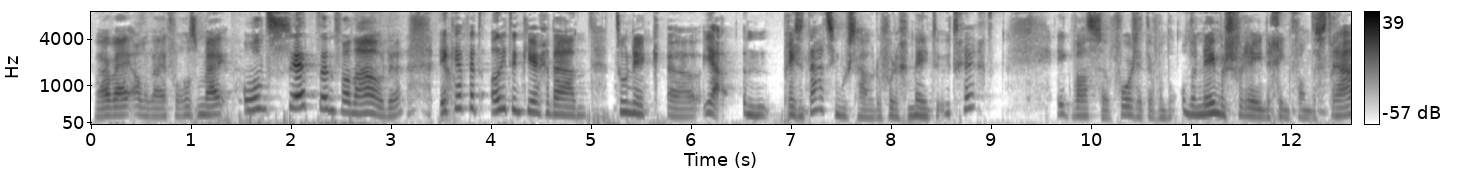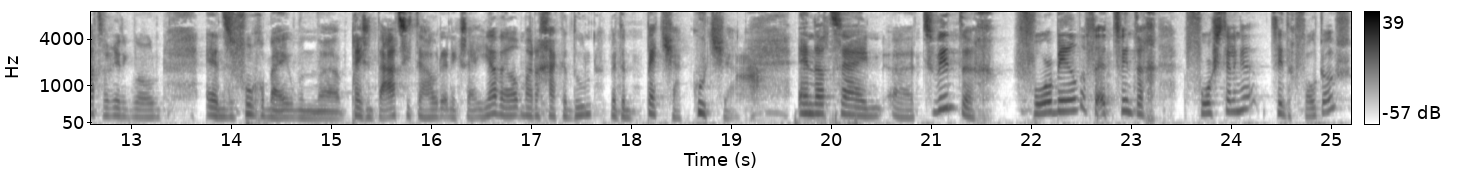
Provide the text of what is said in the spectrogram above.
waar wij allebei volgens mij ontzettend van houden. Ik heb het ooit een keer gedaan toen ik eh, ja, een presentatie moest houden voor de gemeente Utrecht. Ik was eh, voorzitter van de ondernemersvereniging van de straat waarin ik woon. En ze vroegen mij om een eh, presentatie te houden. En ik zei, jawel, maar dan ga ik het doen met een petja kucha. En dat zijn eh, twintig voorbeelden, twintig voorstellingen, twintig foto's.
